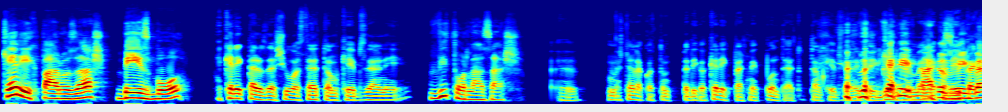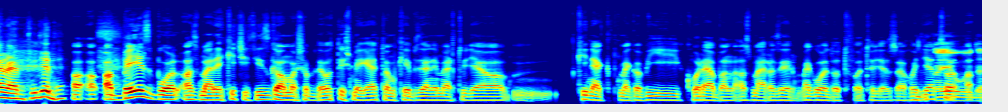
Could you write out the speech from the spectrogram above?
kerékpározás, baseball, A kerékpározás jó, azt el tudom képzelni. vitorlázás. Ö, most elakadtam, pedig a kerékpárt még pont el tudtam képzelni, De hogy a kerékpár a az még bement, ugye? De? A, a, a baseball az már egy kicsit izgalmasabb, de ott is még el tudom képzelni, mert ugye a Kinect meg a Wii korában az már azért megoldott volt, hogy azzal hogy na játszol. jó, A- de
